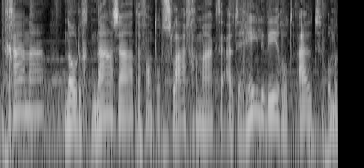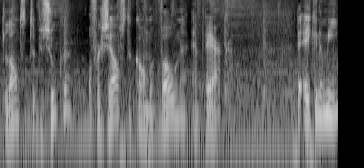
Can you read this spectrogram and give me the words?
Ghana nodigt nazaten van tot slaafgemaakten uit de hele wereld uit om het land te bezoeken of er zelfs te komen wonen en werken. De economie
